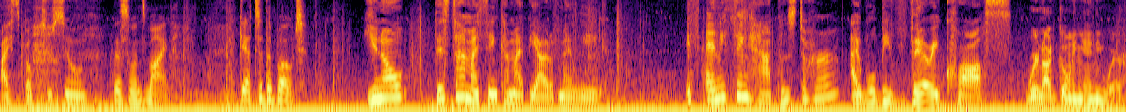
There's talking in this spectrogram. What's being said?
I spoke too soon. This one's mine. Get to the boat. You know, this time I think I might be out of my league. If anything happens to her, I will be very cross. We're not going anywhere.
